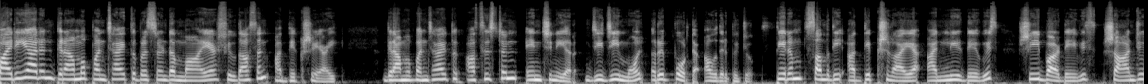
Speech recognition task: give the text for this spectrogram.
പരിയാരൻ ഗ്രാമപഞ്ചായത്ത് പ്രസിഡന്റ് മായ ശിവദാസൻ അധ്യക്ഷയായി. Grama panchayat assistant engineer Jiji Mol report അവതരിപ്പിച്ചു. സ്ഥിരം സമിതി അധ്യക്ഷരായ Annie Davis Sheeba Davis Shaju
